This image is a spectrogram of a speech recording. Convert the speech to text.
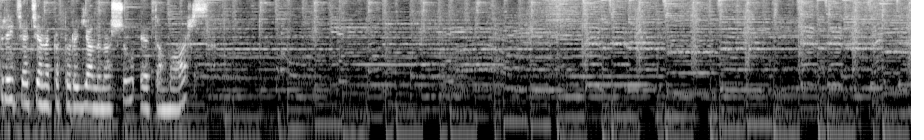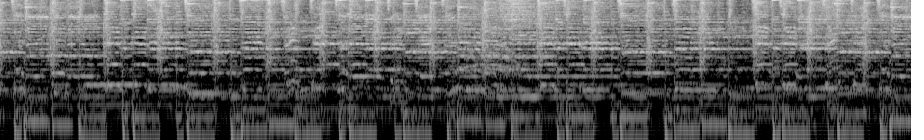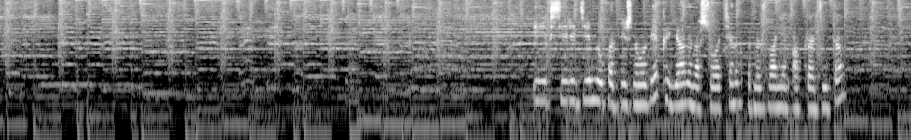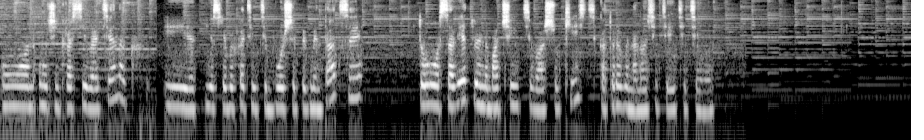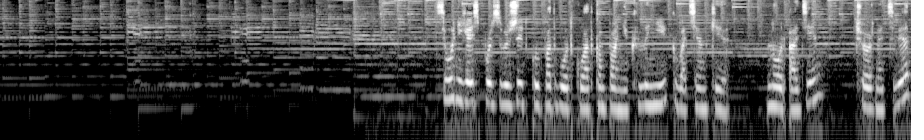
Третий оттенок, который я наношу, это Марс. И в середину подвижного века я наношу оттенок под названием Афродита. Он очень красивый оттенок, и если вы хотите больше пигментации, то советую намочить вашу кисть, которой вы наносите эти тени. Сегодня я использую жидкую подводку от компании Clinique в оттенке 01, черный цвет.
